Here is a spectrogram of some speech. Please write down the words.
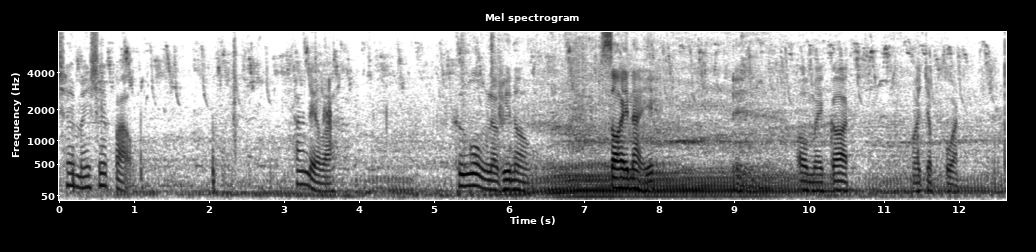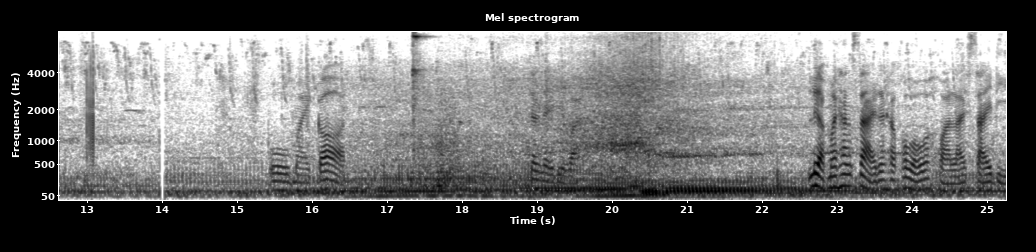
ใช่ไหมใช่เปล่าทางเดียววะ คืองงแล้วพี่น้อง ซอยไหน โอ้ my god หัวจะปวด โอ้ my god จังไหนดีวะ เลือกมาทางซ้ายนะครับ เขาบอกว่าขวาร้ายซ้ายดี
